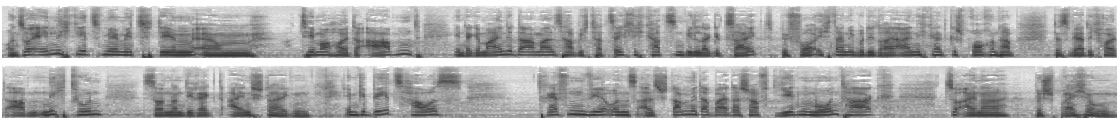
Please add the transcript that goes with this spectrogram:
Und so ähnlich geht's mir mit dem ähm, Thema heute Abend. In der Gemeinde damals habe ich tatsächlich Katzenbilder gezeigt, bevor ich dann über die Dreieinigkeit gesprochen habe. Das werde ich heute Abend nicht tun, sondern direkt einsteigen. Im Gebetshaus treffen wir uns als Stammmitarbeiterschaft jeden Montag zu einer Besprechung.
